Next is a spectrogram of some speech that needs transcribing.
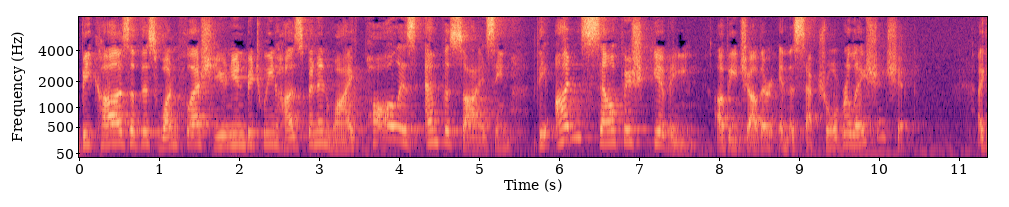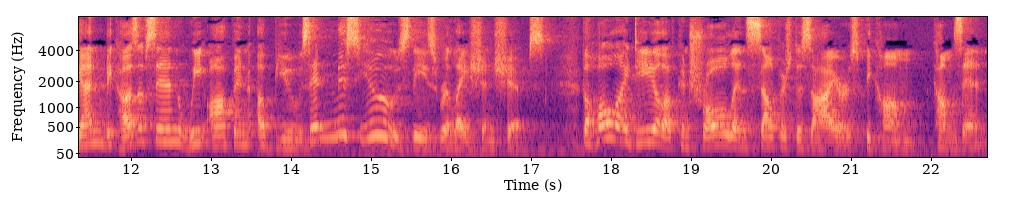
Because of this one flesh union between husband and wife, Paul is emphasizing the unselfish giving of each other in the sexual relationship. Again, because of sin, we often abuse and misuse these relationships. The whole ideal of control and selfish desires become comes in.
